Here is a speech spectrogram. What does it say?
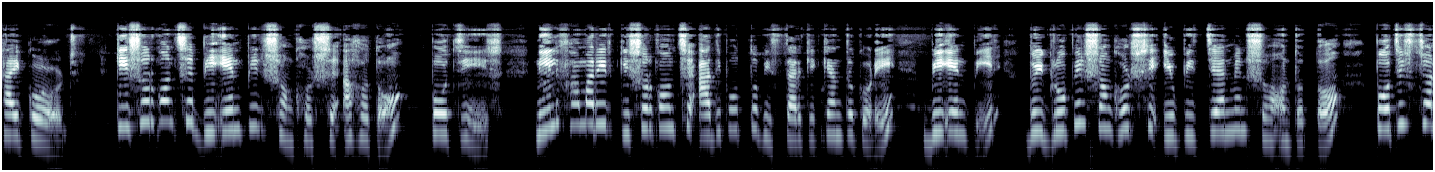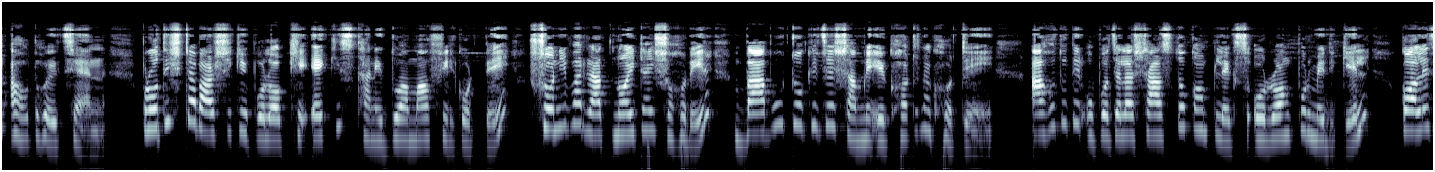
হাইকোর্ট। কিশোরগঞ্জে বিএনপির সংঘর্ষে আহত পঁচিশ। নীলফামারীর কিশোরগঞ্জে আধিপত্য বিস্তারকে কেন্দ্র করে বিএনপির দুই গ্রুপের সংঘর্ষে ইউপি চেয়ারম্যান সহ অন্তত পঁচিশ জন আহত হয়েছেন। প্রতিষ্ঠা বার্ষিকী উপলক্ষে একই স্থানে দোয়া মাহফিল করতে শনিবার রাত নয়টায় শহরের বাবু টকিজের সামনে এ ঘটনা ঘটে। আহতদের উপজেলা স্বাস্থ্য কমপ্লেক্স ও রংপুর মেডিকেল কলেজ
